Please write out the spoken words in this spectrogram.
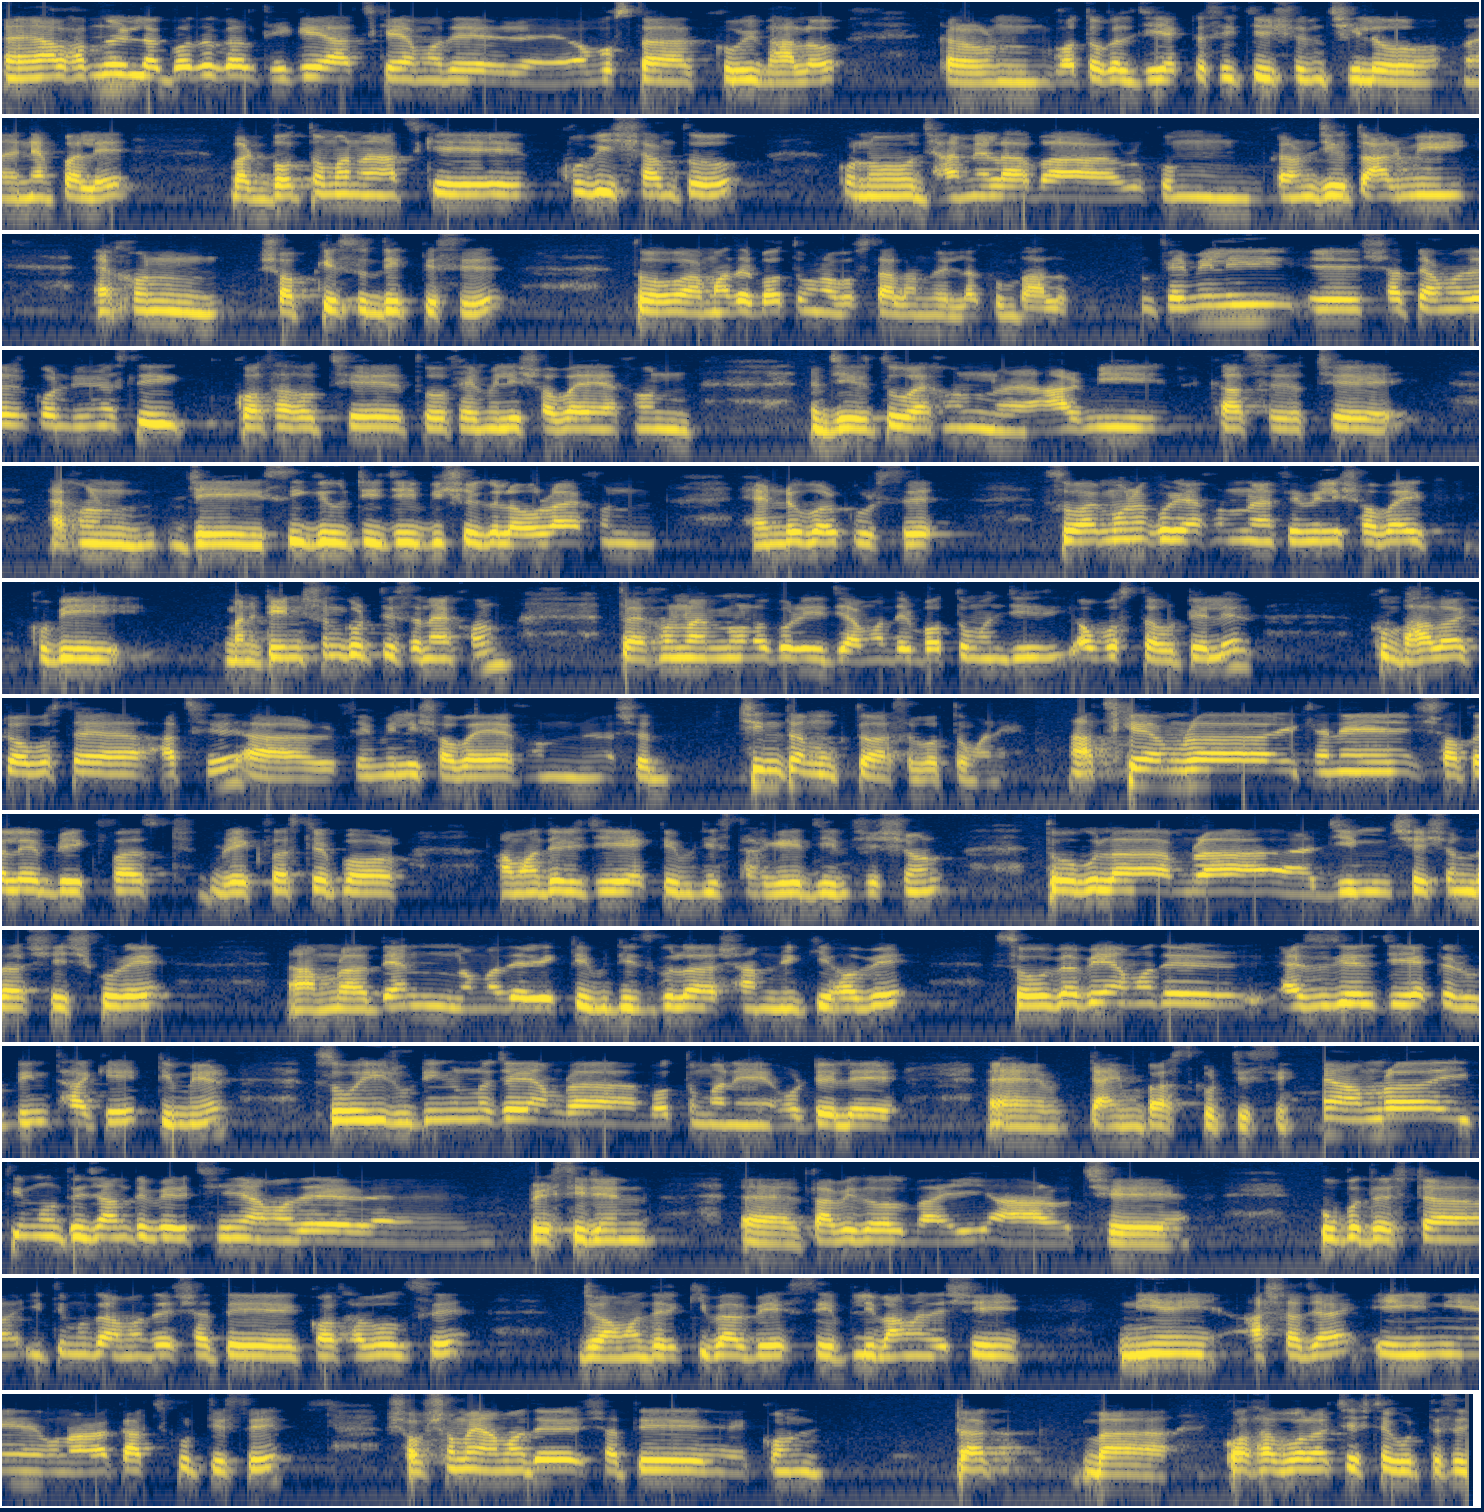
আলহামদুলিল্লাহ, গতকাল থেকে আজকে আমাদের অবস্থা খুবই ভালো। কারণ গতকাল যে একটা সিচুয়েশন ছিল নেপালে বাট বর্তমানে আজকে খুবই শান্ত, কোনো ঝামেলা বা ওরকম, কারণ যেহেতু আর্মি এখন সবকিছু দেখতেছে, তো আমাদের বর্তমান অবস্থা আলহামদুলিল্লাহ খুব ভালো। ফ্যামিলি সাথে আমাদের কন্টিনিউয়াসলি কথা হচ্ছে, তো ফ্যামিলি সবাই এখন, যেহেতু এখন আর্মির কাছে হচ্ছে এখন যে সিকিউরিটি যে বিষয়গুলো, ওরা এখন হ্যান্ড ওভার করছে। সো আমি মনে করি এখন ফ্যামিলি সবাই খুবই মানে টেনশন করতেছে না এখন। তো এখন আমি মনে করি যে আমাদের বর্তমান যে অবস্থা হোটেলের খুব ভালো একটা অবস্থায় আছে। আর ফ্যামিলি সবাই এখন চিন্তা মুক্ত আছে বর্তমানে। আজকে আমরা এখানে সকালে ব্রেকফাস্ট ব্রেকফাস্টের পর আমাদের যে অ্যাক্টিভিটিস থাকে জিম সেশন তো ওগুলা আমরা জিম সেশনটা শেষ করে আমরা দেন আমাদের অ্যাক্টিভিটিসগুলা সামনে কি হবে। সো ওইভাবে আমাদের অ্যাজ ইউজুয়াল যে একটা রুটিন থাকে টিমের সো এই রুটিন অনুযায়ী আমরা বর্তমানে হোটেলে টাইম পাস করতেছি। আমরা ইতিমধ্যে জানতে পেরেছি আমাদের প্রেসিডেন্ট তাবিদল ভাই আর হচ্ছে উপদেষ্টা ইতিমধ্যে আমাদের সাথে কথা বলছে যে আমাদের কীভাবে সেফলি বাংলাদেশে নিয়ে আসা যায়। এই নিয়ে ওনারা কাজ করতেছে। সবসময় আমাদের সাথে কন্ট্যাক্ট বা কথা বলার চেষ্টা করতেছে।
